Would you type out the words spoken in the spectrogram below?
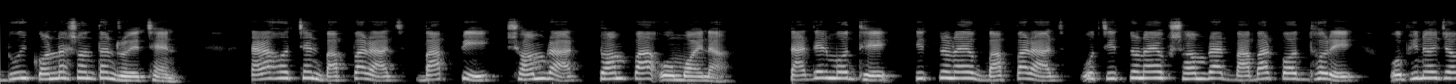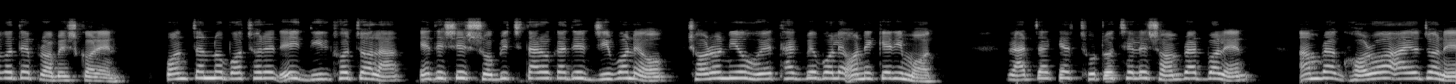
দুই কন্যা সন্তান রয়েছেন। তারা হচ্ছেন বাপ্পারাজ, বাপ্পি, সম্রাট, চম্পা ও ময়না। তাদের মধ্যে চিত্রনায়ক বাপ্পারাজ ও চিত্রনায়ক সম্রাট বাবার পথ ধরে অভিনয় জগতে প্রবেশ করেন। পঞ্চান্ন বছরের এই দীর্ঘ চলা এদেশের সবিজ তারকাদের জীবনেও স্মরণীয় হয়ে থাকবে বলে অনেকেরই মত। রাজ্জাকের ছোট ছেলে সম্রাট বলেন, আমরা ঘরোয়া আয়োজনে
